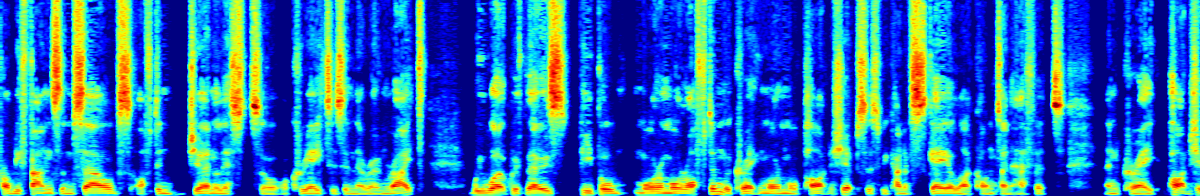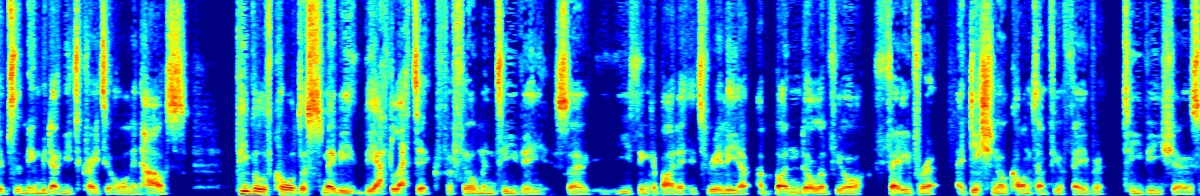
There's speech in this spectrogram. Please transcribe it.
probably fans themselves, often journalists or, or, creators in their own right. We work with those people more and more often. We're creating more and more partnerships as we kind of scale our content efforts and create partnerships that mean we don't need to create it all in house. people have called us maybe the athletic for film and TV. So you think about it, it's really a, a bundle of your favorite additional content for your favorite TV shows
